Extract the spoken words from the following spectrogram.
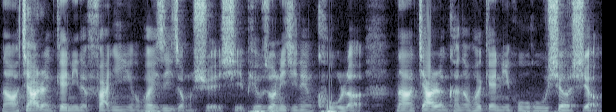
然后家人给你的反应也会是一种学习。比如说你今天哭了，那家人可能会给你呼呼秀秀，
